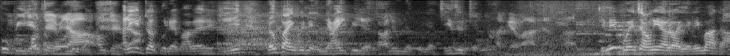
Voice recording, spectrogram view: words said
ပို့ပေးတယ်ဟုတ်တယ်ဗျာဟုတ်တယ်ဗျာအဲ့ဒီအတွက်ကိုလည်းဗာပဲဖြစ်ဖြစ်လောက်ပိုင်ခွင့်နဲ့အများကြီးပေးတယ်သားလို့လည်းကိုကြီးကျေးဇူးတင်တယ်ဟုတ်ကဲ့ပါဗျာဟုတ်ဒီနေ့ပွဲကြောင်းလေးကတော့ရေလေးမဒါ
